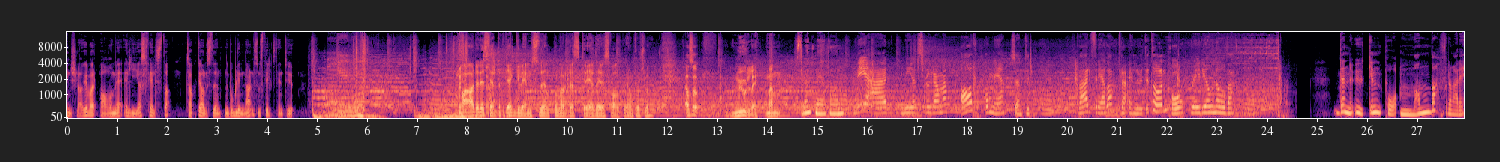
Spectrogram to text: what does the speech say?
Innslaget var av og med Elias Fjelstad. Takk til alle studentene på Blindern som stilte til intervju. Har dere Senterpartiet glemt studentene når dere skrev deres valgprogram for Oslo? Altså, mulig, men Studentnyhetene. Vi er nyhetsprogrammet av og med studenter. Hver fredag fra 11 til 12 på Radio Nova. Denne uken, på mandag for å være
